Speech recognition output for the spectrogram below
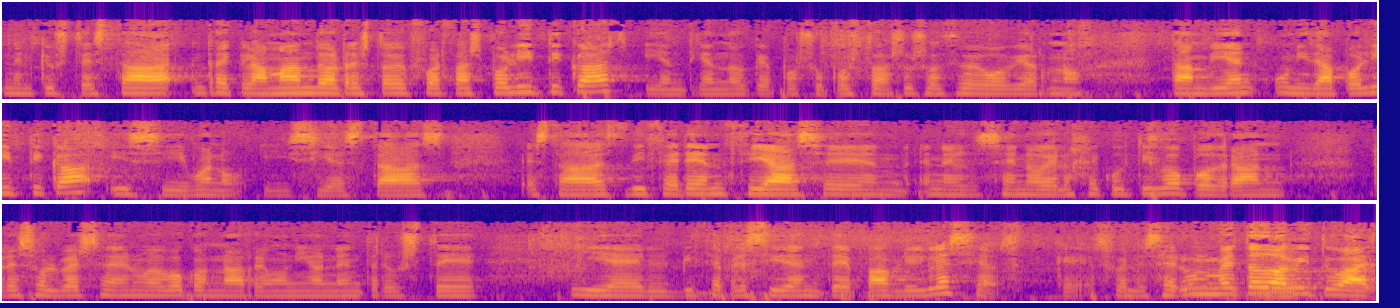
en, el que usted está reclamando al resto de fuerzas políticas y entiendo que por supuesto a su socio de gobierno también unidad política y si bueno y si estas estas diferencias en, en el seno del ejecutivo podrán resolverse de nuevo con una reunión entre usted y el vicepresidente Pablo Iglesias, que suele ser un método habitual.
